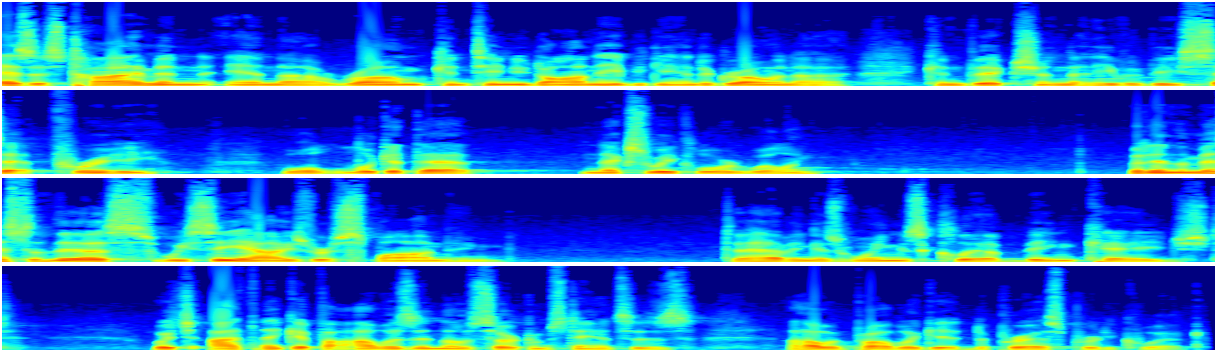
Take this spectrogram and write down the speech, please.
as his time in, in uh, Rome continued on, he began to grow in a conviction that he would be set free. We'll look at that next week, Lord willing. But in the midst of this, we see how he's responding to having his wings clipped, being caged, which I think if I was in those circumstances, I would probably get depressed pretty quick.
